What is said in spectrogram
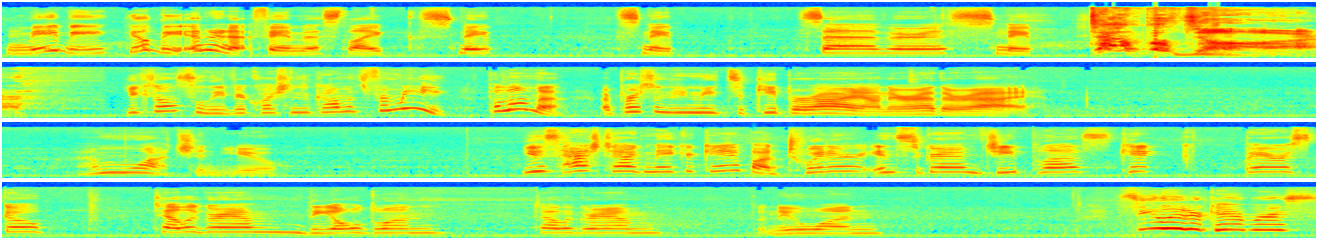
and maybe you'll be internet famous like Snape, Snape, Severus Snape. Dumbledore! You can also leave your questions and comments for me, Paloma, a person who needs to keep her eye on her other eye. I'm watching you. Use hashtag MakerCamp on Twitter, Instagram, G+, Kik, Periscope, Telegram, the old one, Telegram, the new one. See you later, campers!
